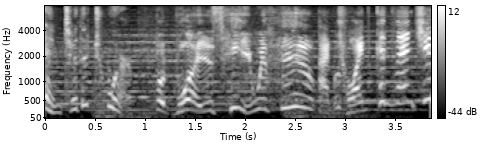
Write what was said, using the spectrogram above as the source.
enter the twerp. But why is he with him? A twerp convention?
